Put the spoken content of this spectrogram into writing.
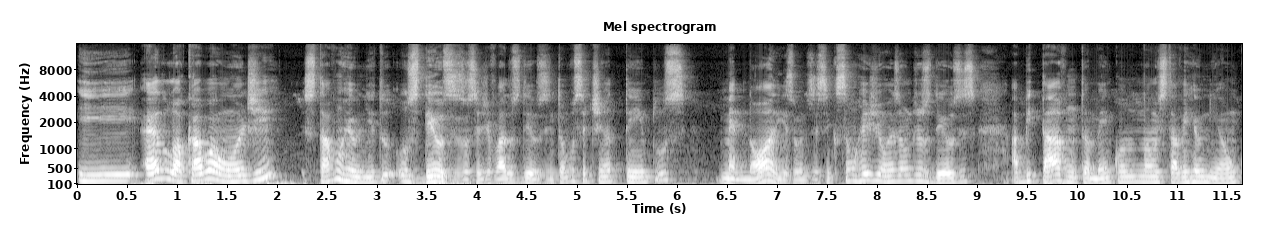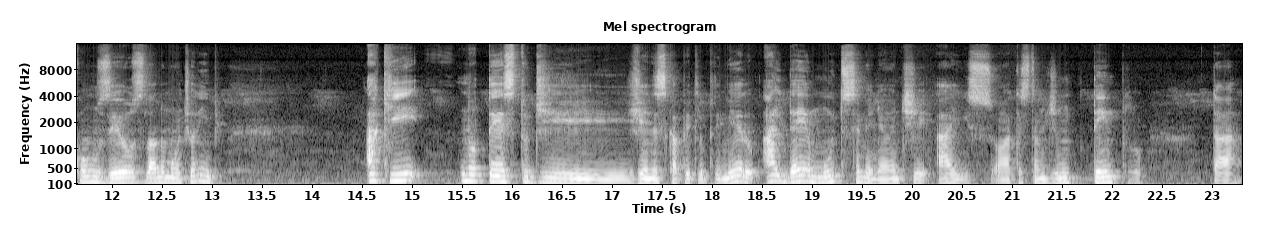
E era o local onde estavam reunidos os deuses, ou seja, vários deuses. Então você tinha templos menores, vamos dizer assim, que são regiões onde os deuses habitavam também quando não estavam em reunião com os Zeus lá no Monte Olímpio. Aqui no texto de Gênesis capítulo 1, a ideia é muito semelhante a isso, é uma questão de um templo, tá?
